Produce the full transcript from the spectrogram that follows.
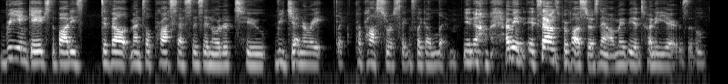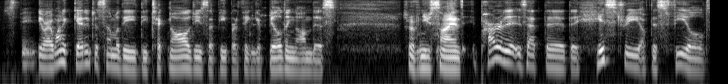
re-engage the body's developmental processes in order to regenerate like preposterous things like a limb you know? I mean it sounds preposterous now. Maybe in 20 years it'll just be you know i want to get into some of the the technologies that people are thinking of building on this sort of new science. Part of it is that the the history of this field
